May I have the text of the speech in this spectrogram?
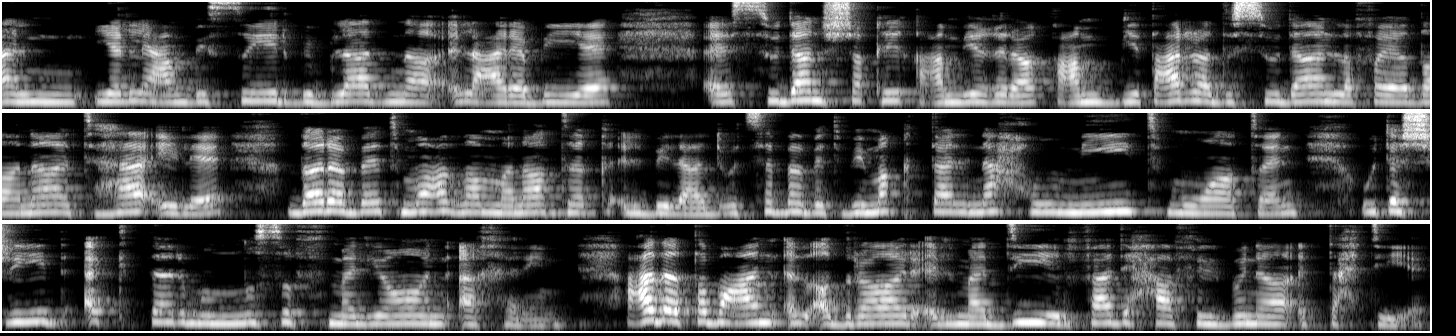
عن يلي عم بيصير ببلادنا العربية. السودان الشقيق عم يغرق عم بيتعرض السودان لفيضانات هائلة ضربت معظم مناطق البلاد وتسببت بمقتل نحو 100 مواطن وتشريد أكثر من نصف مليون آخرين عدا طبعا الأضرار المادية الفادحة في البنى التحتية.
